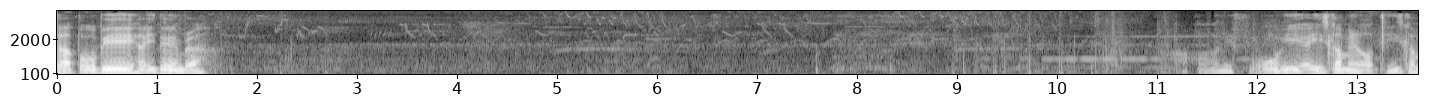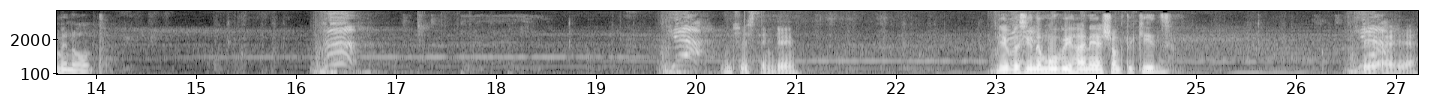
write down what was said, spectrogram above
What's up, Obi? How you doing, bro? Only four. Yeah, he's coming out. He's coming out. Interesting game. You ever seen the movie Honey I Shrunk the Kids? Yeah, yeah.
